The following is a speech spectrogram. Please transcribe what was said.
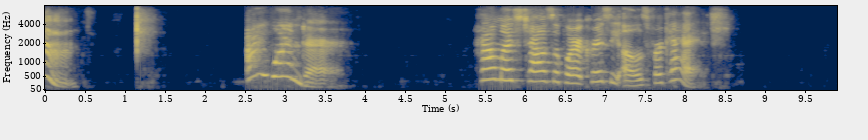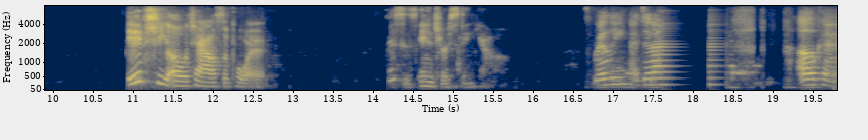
Hmm. I wonder how much child support Chrissy owes for cash. If she owed child support. This is interesting, y'all. Really? I did I Okay.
